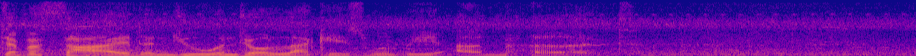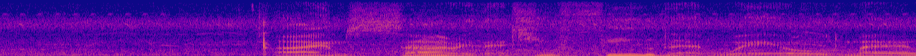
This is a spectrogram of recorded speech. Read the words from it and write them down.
Step aside and you and your lackeys will be unhurt. I'm sorry that you feel that way, old man.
